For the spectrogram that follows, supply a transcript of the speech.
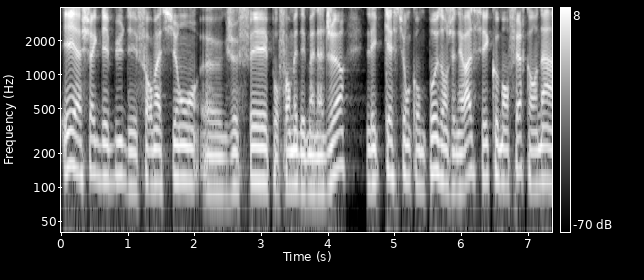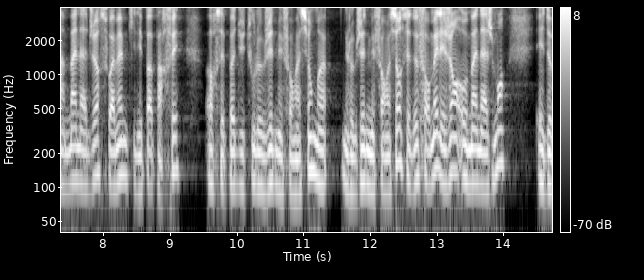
Et à chaque début des formations euh, que je fais pour former des managers, les questions qu'on me pose en général, c'est comment faire quand on a un manager soi-même qui n'est pas parfait. Or, c'est pas du tout l'objet de mes formations. Moi, l'objet de mes formations, c'est de former les gens au management et de,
